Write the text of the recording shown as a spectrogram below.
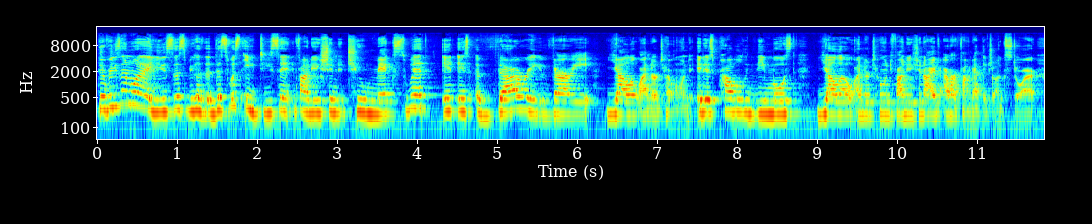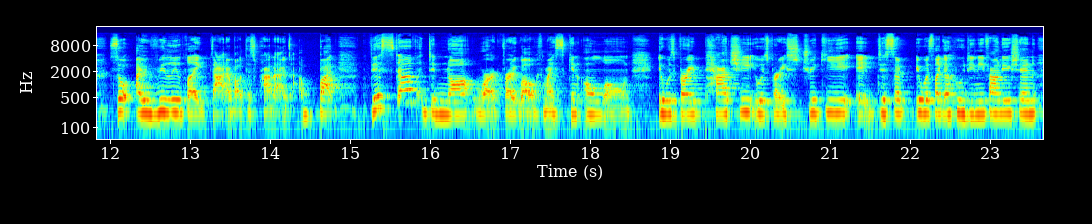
the reason why I use this because this was a decent foundation to mix with. It is very, very yellow undertoned. It is probably the most yellow undertoned foundation I've ever found at the drugstore. So I really like that about this product. But this stuff did not work very well with my skin alone. It was very patchy, it was very streaky, it dis it was like a Houdini foundation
